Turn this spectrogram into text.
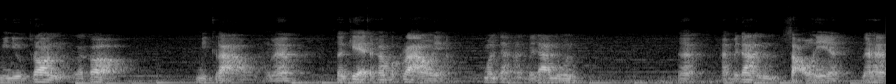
มีนิวตรอนแล้วก็มีกราวเห็นไหมสังเกตนะครับว่ากราวเนี่ยมันจะหันไปด้านนู้น นะหันไปด้านเสาเนี่ยนะฮะ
